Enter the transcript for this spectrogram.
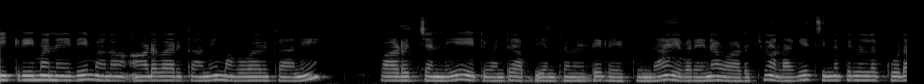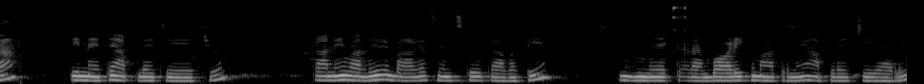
ఈ క్రీమ్ అనేది మన ఆడవారు కానీ మగవారు కానీ వాడొచ్చండి. ఎటువంటి అభ్యంతరం అయితే లేకుండా ఎవరైనా వాడచ్చు. అలాగే చిన్నపిల్లలకు కూడా దీన్ని అయితే అప్లై చేయొచ్చు. కానీ వాళ్ళు బాగా సెన్సిటివ్ కాబట్టి ఎక్కడ బాడీకి మాత్రమే అప్లై చేయాలి.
